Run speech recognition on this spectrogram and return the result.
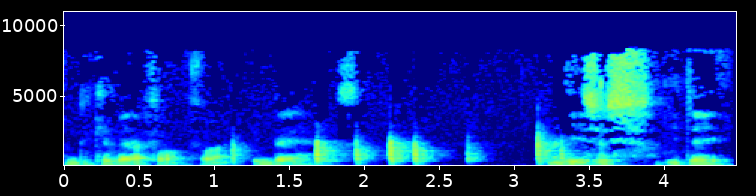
som det kan være for, for enhver af os. Men Jesus i dag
